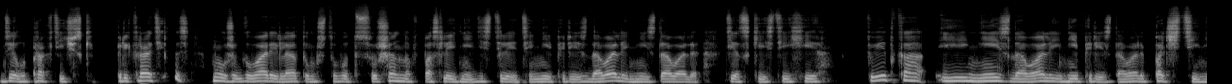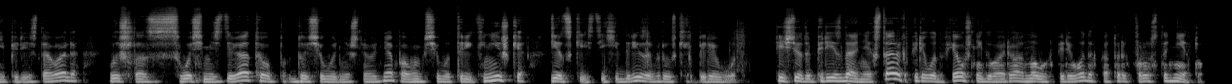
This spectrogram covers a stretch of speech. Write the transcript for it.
дело практически прекратилось. Мы уже говорили о том, что вот совершенно в последние десятилетия не переиздавали, не издавали детские стихи Квитка и не издавали, не переиздавали, почти не переиздавали. Вышло с 89 до сегодняшнего дня, по-моему, всего три книжки «Детские стихи Дриза» в русских переводах. Речь идет о переизданиях старых переводов, я уж не говорю о новых переводах, которых просто нету.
